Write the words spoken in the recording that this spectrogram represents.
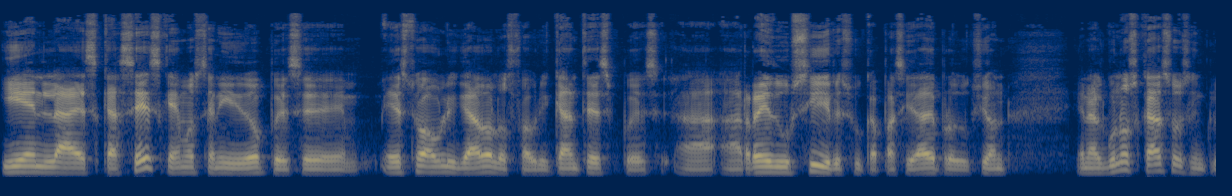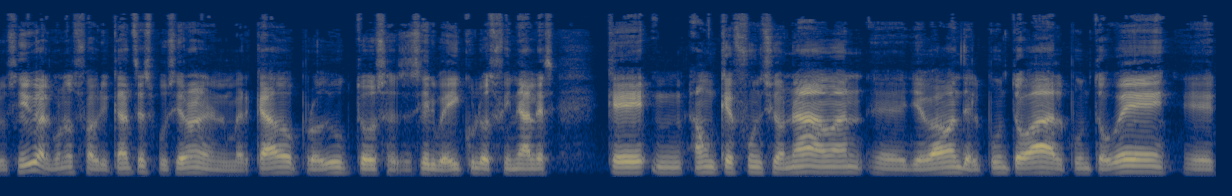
Y en la escasez que hemos tenido, pues eh, esto ha obligado a los fabricantes pues, a reducir su capacidad de producción en algunos casos, inclusive, algunos fabricantes pusieron en el mercado productos, es decir, vehículos finales, que mm, aunque funcionaban, eh, llevaban del punto A al punto B, eh,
